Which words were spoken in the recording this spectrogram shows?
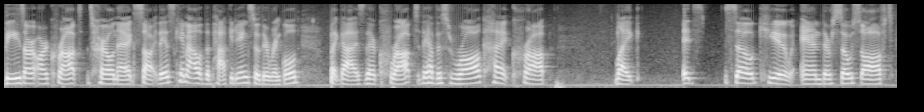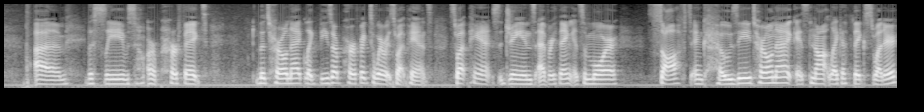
These are our cropped turtlenecks. Sorry, this came out of the packaging, so they're wrinkled. But guys, they're cropped. They have this raw cut crop. Like, it's so cute and they're so soft. Um, the sleeves are perfect. The turtleneck, like these are perfect to wear with sweatpants. Sweatpants, jeans, everything. It's a more soft and cozy turtleneck. It's not like a thick sweater,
